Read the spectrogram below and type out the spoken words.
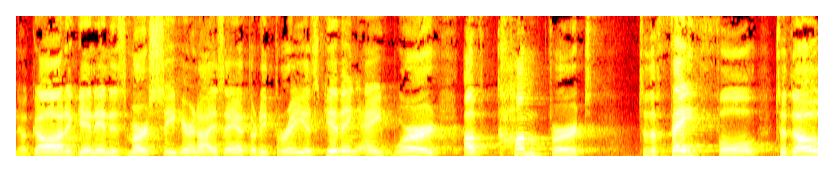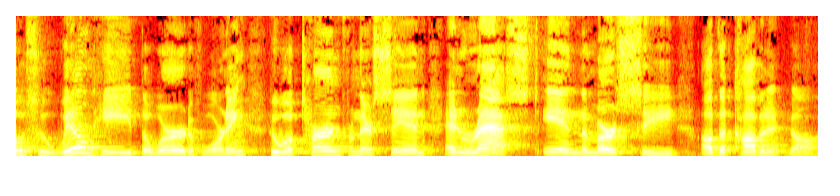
Now, God, again, in His mercy here in Isaiah 33, is giving a word of comfort to the faithful, to those who will heed the word of warning, who will turn from their sin and rest in the mercy of the covenant God.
